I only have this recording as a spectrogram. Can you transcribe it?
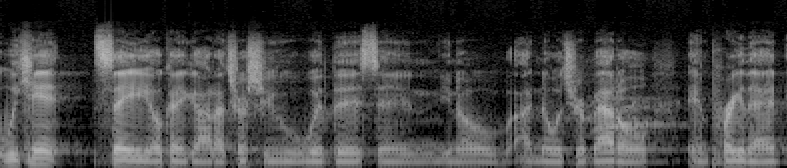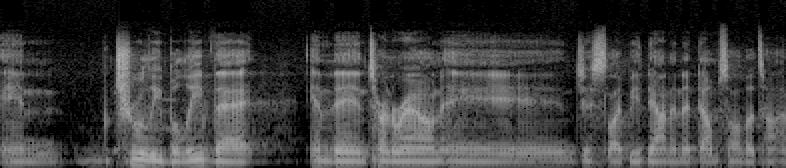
we can't say, okay, God, I trust you with this, and you know, I know it's your battle, and pray that, and truly believe that, and then turn around and just like be down in the dumps all the time.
